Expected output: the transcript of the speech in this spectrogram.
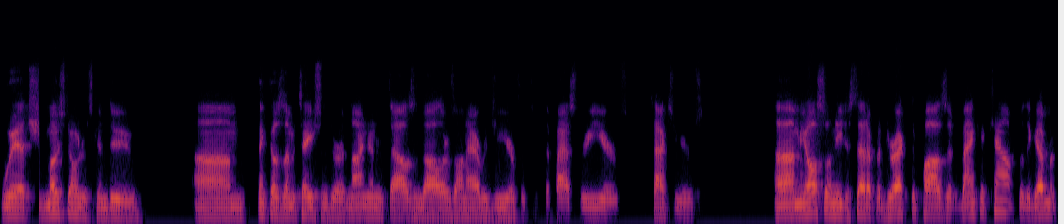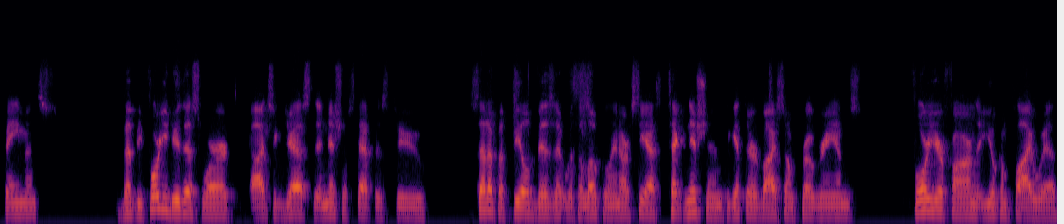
which most owners can do. Um, I think those limitations are at $900,000 on average a year for the past three years, tax years. Um, you also need to set up a direct deposit bank account for the government payments. But before you do this work, I'd suggest the initial step is to set up a field visit with a local NRCS technician to get their advice on programs for your farm that you'll comply with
